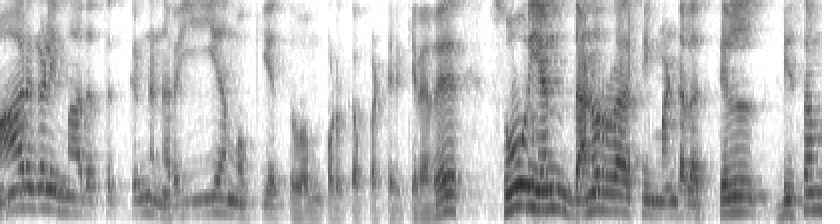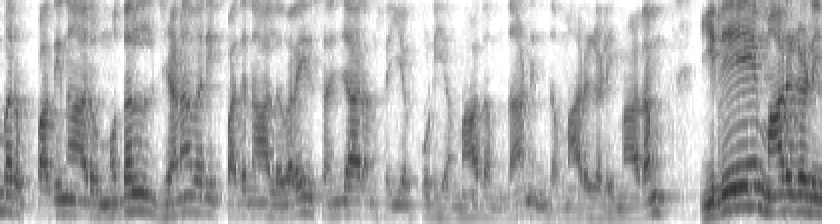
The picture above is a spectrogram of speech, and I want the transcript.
மார்கழி மாதத்துக்குன்னு நிறைய முக்கியத்துவம் கொடுக்கப்பட்டிருக்கிறது. சூரியன் தனுர்ராசி மண்டலத்தில் டிசம்பர் பதினாறு முதல் ஜனவரி பதினாலு வரை சஞ்சாரம் செய்யக்கூடிய மாதம் தான் இந்த மார்கழி மாதம். இதே மார்கழி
